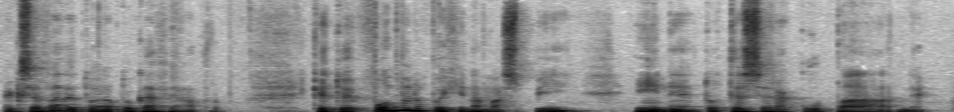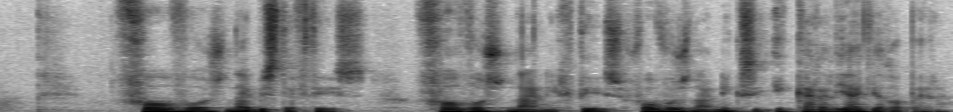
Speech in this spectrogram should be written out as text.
Εξαρτάται τώρα από τον κάθε άνθρωπο. Και το επόμενο που έχει να μας πει είναι το 4 κούπα, ναι. Φόβος να εμπιστευτείς, φόβος να ανοιχτείς, φόβος να ανοίξει η καρδιά και εδώ πέρα.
